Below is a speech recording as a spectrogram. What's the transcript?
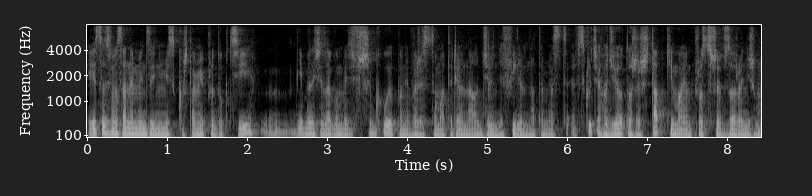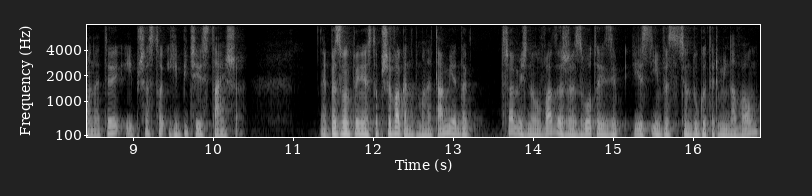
Jest to związane m.in. z kosztami produkcji. Nie będę się zagłębiać w szczegóły, ponieważ jest to materiał na oddzielny film, natomiast w skrócie chodzi o to, że sztabki mają prostsze wzory niż monety i przez to ich bicie jest tańsze. Bez wątpienia jest to przewaga nad monetami, jednak trzeba mieć na uwadze, że złoto jest inwestycją długoterminową, E,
